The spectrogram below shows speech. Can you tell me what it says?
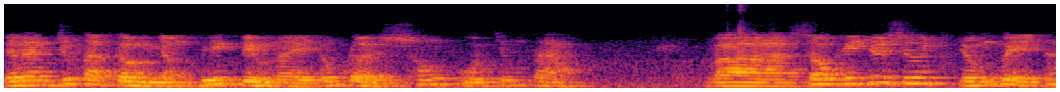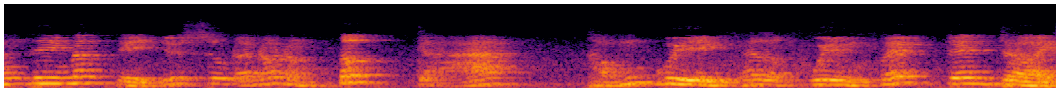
Cho nên chúng ta cần nhận biết điều này trong đời sống của chúng ta. Và sau khi Chúa Giêsu chuẩn bị thăng thiên đó, thì Chúa Giêsu đã nói rằng tất cả thẩm quyền hay là quyền phép trên trời,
